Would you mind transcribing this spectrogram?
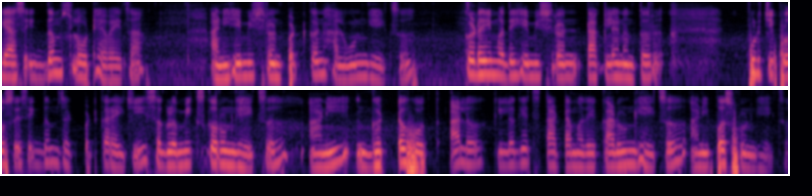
गॅस एकदम स्लो ठेवायचा आणि हे मिश्रण पटकन हलवून घ्यायचं. कढईमध्ये हे मिश्रण टाकल्यानंतर पुढची प्रोसेस एकदम झटपट करायची. सगळं मिक्स करून घ्यायचं आणि घट्ट होत आलं की लगेच ताटामध्ये काढून घ्यायचं आणि पसरून घ्यायचं.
